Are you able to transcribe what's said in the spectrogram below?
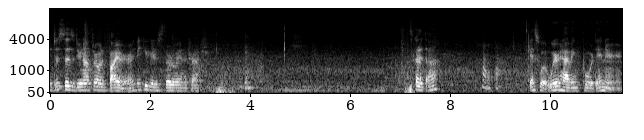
It just says do not throw in fire. I think you can just throw it away in the trash. 疲れた疲れた。 Guess what we're having for dinner?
